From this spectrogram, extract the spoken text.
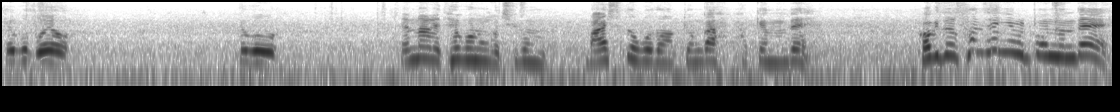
대구 뭐요? 대구 옛날에 대구 온거 지금 마시도 고등학교인가 바뀌었는데 거기서 선생님을 뽑는데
